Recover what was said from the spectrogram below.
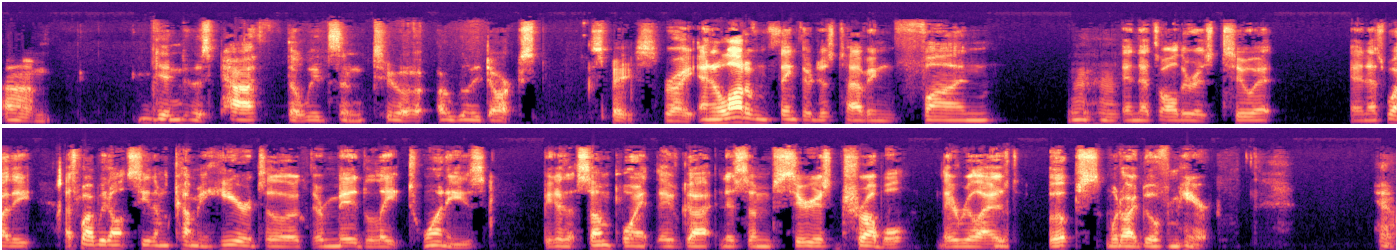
um, get into this path that leads them to a, a really dark space. Right. And a lot of them think they're just having fun mm-hmm. and that's all there is to it and that's why the that's why we don't see them coming here until their mid late twenties, because at some point they've got into some serious trouble. They realized, oops, what do I go from here? Yeah.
